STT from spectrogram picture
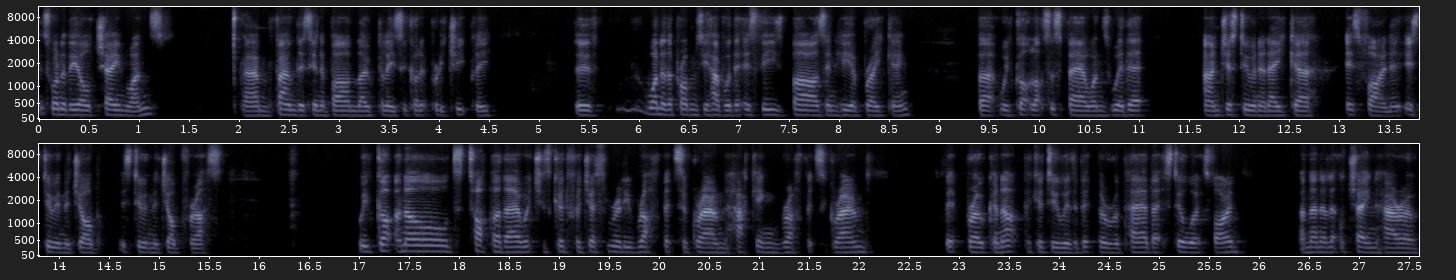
it's one of the old chain ones. Um, found this in a barn locally, so got it pretty cheaply. The one of the problems you have with it is these bars in here breaking, but we've got lots of spare ones with it. And just doing an acre, it's fine. It's doing the job. It's doing the job for us. We've got an old topper there, which is good for just really rough bits of ground, hacking rough bits of ground. A Bit broken up, it could do with a bit of repair, but it still works fine. And then a little chain harrow,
